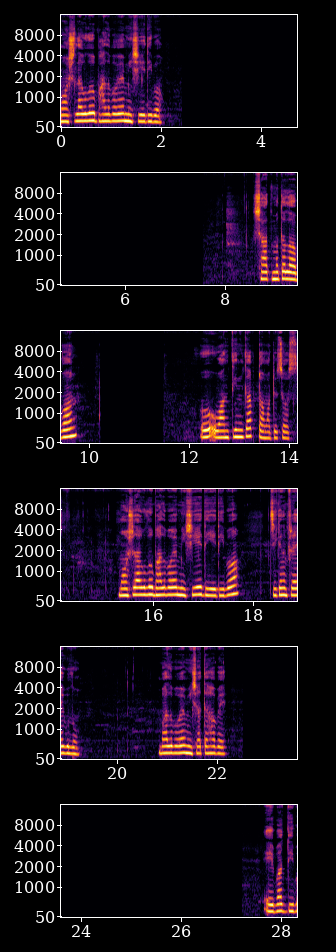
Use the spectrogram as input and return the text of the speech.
মশলাগুলো ভালোভাবে মিশিয়ে দিব। স্বাদ মতো লবণ ও ওয়ান তিন কাপ টমেটো সস। মশলাগুলো ভালোভাবে মিশিয়ে দিয়ে দিব চিকেন ফ্রাইগুলো। ভালোভাবে মিশাতে হবে। এবার দিব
